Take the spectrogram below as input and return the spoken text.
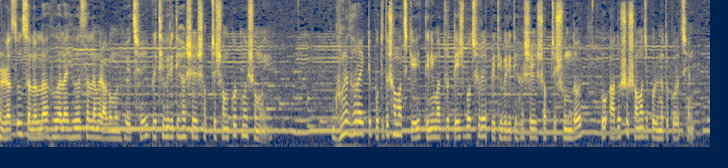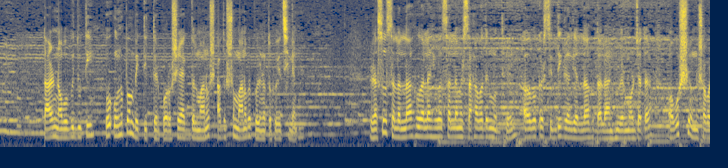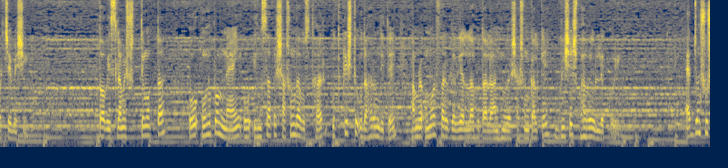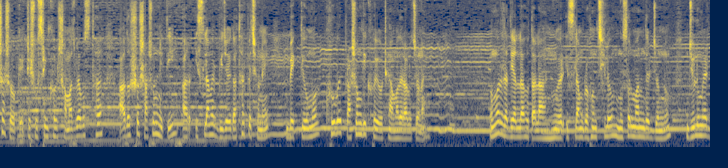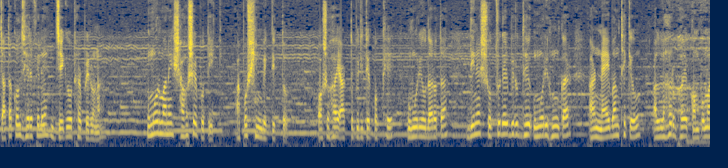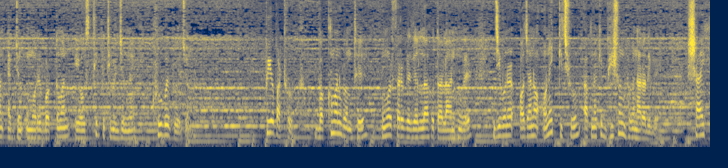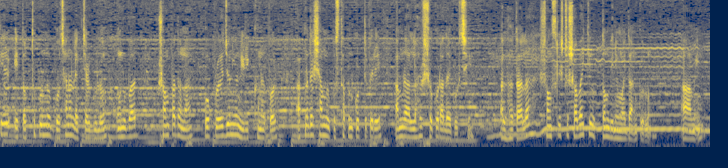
রাসুল সাল্লাহু আলহিহাসাল্লামের আগমন হয়েছে পৃথিবীর ইতিহাসের সবচেয়ে সংকটময় সময়ে। ঘুণে ধরা একটি পতিত সমাজকে তিনি মাত্র তেইশ বছরে পৃথিবীর ইতিহাসে সবচেয়ে সুন্দর ও আদর্শ সমাজে পরিণত করেছেন। তার নববিদ্যুতি ও অনুপম ব্যক্তিত্বের পরশে একদল মানুষ আদর্শ মানবে পরিণত হয়েছিলেন। রাসুল সাল্লাহু আলহিউসাল্লামের সাহাবাদের মধ্যে আবু বকর সিদ্দিক রাজি আল্লাহ তালাহুয়ের মর্যাদা অবশ্যই অন্য সবার চেয়ে বেশি। তবে ইসলামের সত্যমত্তা ও অনুপম ন্যায় ও ইনসাফের শাসন ব্যবস্থার উৎকৃষ্ট উদাহরণ দিতে আমরা উমর ফারুক রাজি আল্লাহ তালাহুয়ের শাসনকালকে বিশেষভাবে উল্লেখ করি। একজন সুশাসক, একটি সুশৃঙ্খল সমাজ ব্যবস্থা, আদর্শ শাসন নীতি আর ইসলামের বিজয়গাথার পেছনে ব্যক্তি উমর খুবই প্রাসঙ্গিক হয়ে ওঠে আমাদের আলোচনায়। উমর রাদিয়াল্লাহ তালাহুয়ের ইসলাম গ্রহণ ছিল মুসলমানদের জন্য জুলুমের জাতাকল ঝেড়ে ফেলে জেগে ওঠার প্রেরণা। উমর মানে সাহসের প্রতীক আপসহীন ব্যক্তিত্ব। অসহায় আত্মপীড়িতের পক্ষে উমরি উদারতা, দিনের শত্রুদের বিরুদ্ধে উমরি হুঙ্কার আর ন্যায়বান থেকেও আল্লাহর ভয়ে কম্পমান একজন উমরের বর্তমান এই অস্থির পৃথিবীর জন্য খুবই প্রয়োজন। প্রিয় পাঠক, বক্ষমান গ্রন্থে উমর ফারুক রাজিয়াল্লাহ তালাহুয়ের জীবনের অজানা অনেক কিছু আপনাকে ভীষণভাবে নাড়া দিবে। শাইখের এই তথ্যপূর্ণ গোছানো লেকচারগুলো অনুবাদ সম্পাদনা ও প্রয়োজনীয় নিরীক্ষণের পর আপনাদের সামনে উপস্থাপন করতে পেরে আমরা আল্লাহর শকর আদায় করছি। আল্লাহ তালা সংশ্লিষ্ট সবাইকে উত্তম বিনিময় দান করুন। আমিন।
